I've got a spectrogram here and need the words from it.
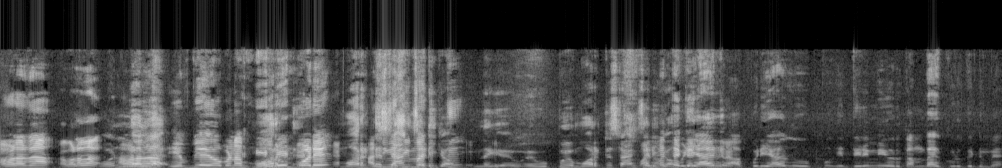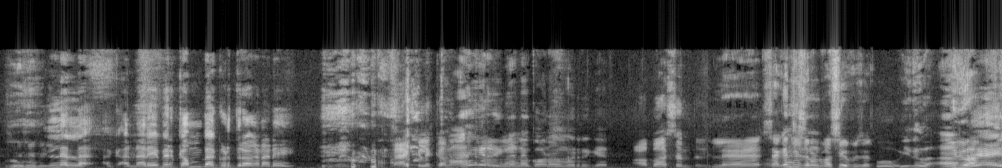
அவ்வளவுதான் அவ்வளவுதான் அவ்வளவுதான். FBI ஓபனா போடும் போடு. மொரட்டு அசிங்கமா அடிக்கும். உப்பு மொரட்டு வன்மத்தை அடிக்கும். அப்படியாவது. அப்படியாவது உப்புக்கு திரும்பி ஒரு கம்பேக் கொடுக்கட்டுமே. இல்ல இல்ல. நிறைய பேர் கம்பேக் கொடுத்துருவாங்கடா டேய். பேக்ல கம் வாங்குறது இல்லைன்னா கோணம் மாதிரி இருக்காது. ஆபாசம். இல்ல செகண்ட் சீசன் ஃபர்ஸ்ட் எபிசோட் ஓ இதுவா? டேய்,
